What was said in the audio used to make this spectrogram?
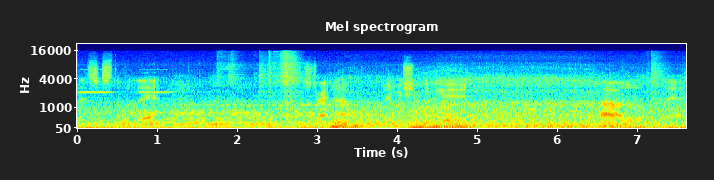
Let's just stop it there. Straighten up, and we should be good. Oh, look at that.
